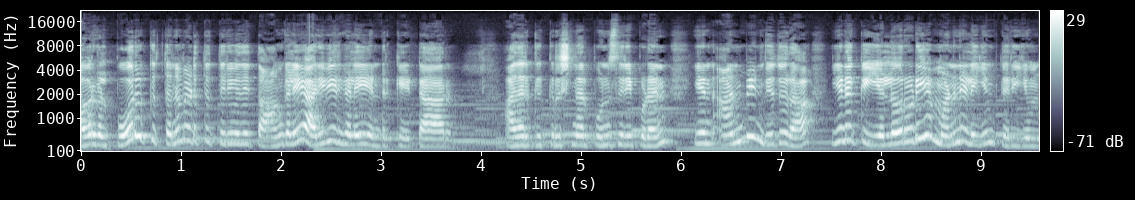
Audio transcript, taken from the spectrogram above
அவர்கள் போருக்கு தினமெடுத்து தெரிவதை தாங்களே அறிவீர்களே என்று கேட்டார். அதற்கு கிருஷ்ணர் புன்சிரிப்புடன் என் அன்பின் விதுரா எனக்கு எல்லோருடைய மனநிலையும் தெரியும்.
